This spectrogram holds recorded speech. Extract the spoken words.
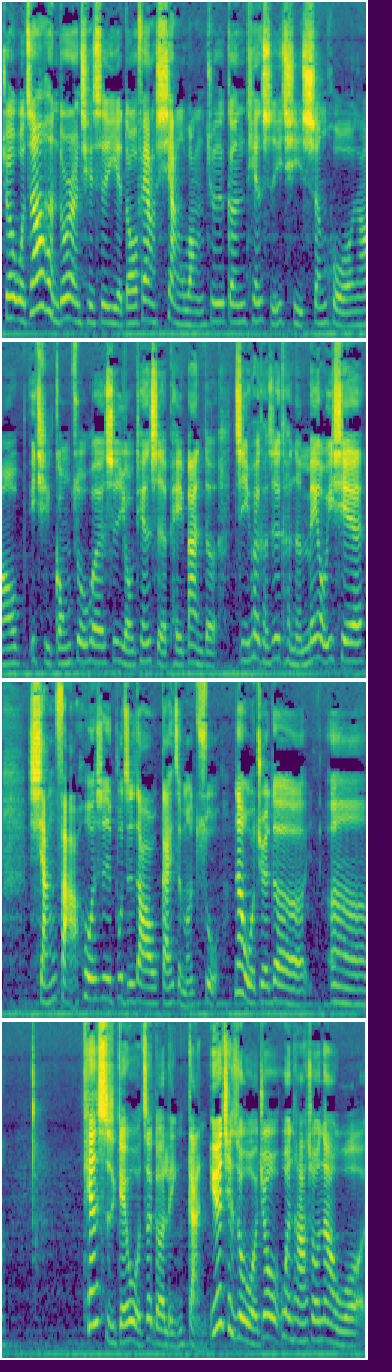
就我知道很多人其实也都非常向往，就是跟天使一起生活，然后一起工作，或者是有天使的陪伴的机会。可是可能没有一些想法，或者是不知道该怎么做。那我觉得，嗯、呃，天使给我这个灵感，因为其实我就问他说：“那我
